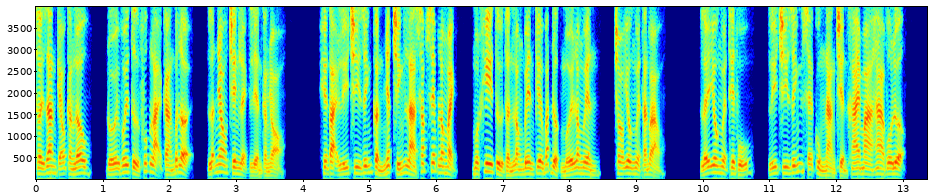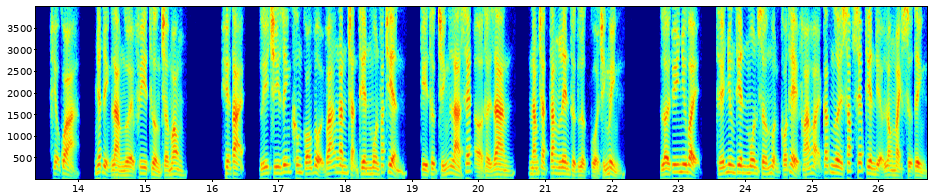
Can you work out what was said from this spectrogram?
Thời gian kéo càng lâu, đối với từ phúc lại càng bất lợi, lẫn nhau trên lệch liền càng nhỏ. Hiện tại lý trí dĩnh cần nhất chính là sắp xếp long mạch, một khi từ thần long bên kia bắt được mới long nguyên cho yêu nguyện tan vào. Lấy yêu nguyện thiên phú, lý trí dĩnh sẽ cùng nàng triển khai ma ha vô lượng. Hiệu quả, nhất định làm người phi thường chờ mong. Hiện tại, lý trí dĩnh không có vội vã ngăn chặn thiên môn phát triển, kỳ thực chính là xét ở thời gian, nắm chặt tăng lên thực lực của chính mình. Lời tuy như vậy, thế nhưng thiên môn sớm muộn có thể phá hoại các ngươi sắp xếp thiên địa long mạch sự tình.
